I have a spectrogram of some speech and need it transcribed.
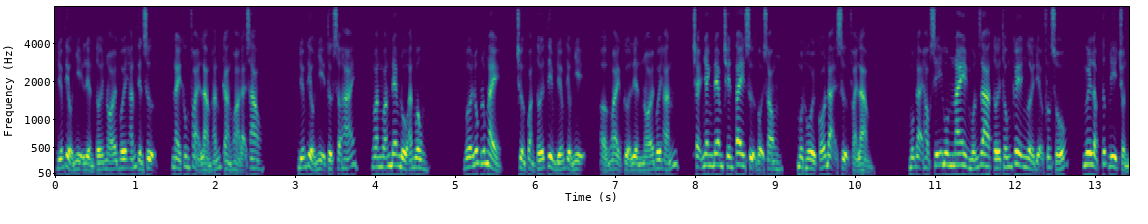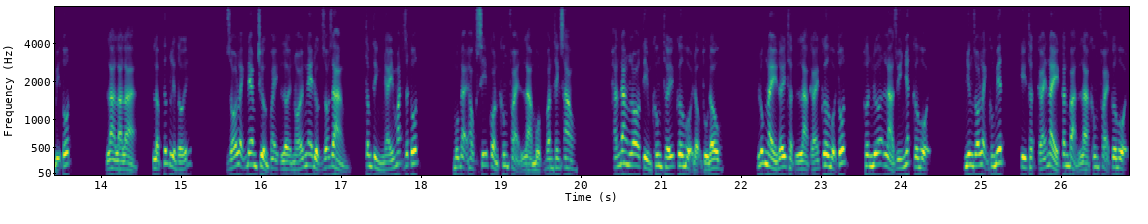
điếm tiểu nhị liền tới nói với hắn tiền sự, này không phải làm hắn càng hỏa đại sao? Điếm tiểu nhị thực sợ hãi, ngoan ngoãn đem đồ ăn bông. Vừa lúc lúc này, trưởng quản tới tìm điếm tiểu nhị, ở ngoài cửa liền nói với hắn, chạy nhanh đem trên tay sự vội xong, một hồi có đại sự phải làm. Một đại học sĩ hôm nay muốn ra tới thống kê người địa phương số, ngươi lập tức đi chuẩn bị tốt. Là là là, lập tức liền tới. Gió lạnh đem trưởng quậy lời nói nghe được rõ ràng, tâm tình nháy mắt rất tốt. Một đại học sĩ còn không phải là một văn thanh sao? Hắn đang lo tìm không thấy cơ hội động thủ đâu. Lúc này đây thật là cái cơ hội tốt, hơn nữa là duy nhất cơ hội. Nhưng gió lạnh không biết, kỳ thật cái này căn bản là không phải cơ hội,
